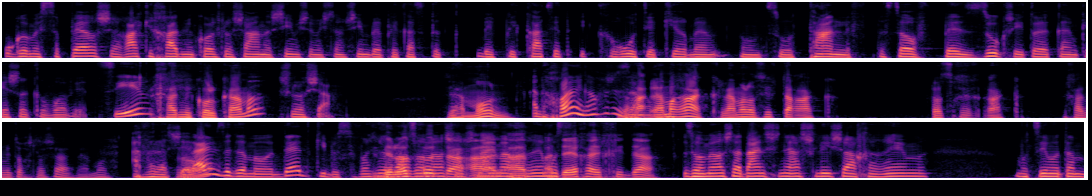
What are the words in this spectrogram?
הוא גם מספר שרק אחד מכל שלושה אנשים שמשתמשים באפליקציית, באפליקציית היכרות יכיר באמצעותן בסוף בן זוג שאיתו יקיים קשר קבוע ויציב. אחד מכל כמה? שלושה. זה המון. נכון, אני גם חושבת שזה המון. למה רק? למה להוסיף את הרק? לא צריך רק. אחד מתוך שלושה, זה המון. אבל השאלה לא? אם זה גם מעודד, כי בסופו של זה דבר לא זה אומר שהשניים האחרים, עוש- הדרך היחידה. זה אומר שעדיין שני השליש האחרים מוצאים אותם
